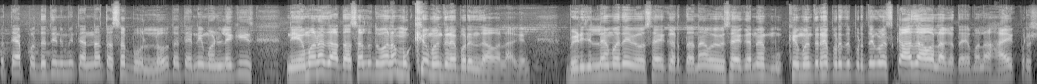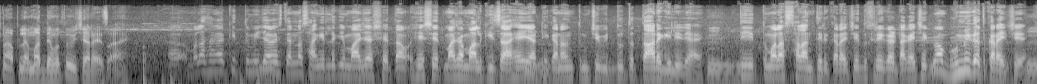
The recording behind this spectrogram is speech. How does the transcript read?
तर त्या पद्धतीने मी त्यांना तसं बोललो. तर त्यांनी म्हणले की नियमानं जात असाल तर तुम्हाला मुख्यमंत्र्यापर्यंत जावं लागेल. बीड जिल्ह्यामध्ये व्यवसाय करताना व्यवसायिकांना मुख्यमंत्र्यापर्यंत प्रत्येक वेळेस का जावं लागत आहे? मला हा एक प्रश्न आपल्या माध्यमातून विचारायचा आहे. मला सांगा की तुम्ही ज्यावेळेस त्यांना सांगितलं की माझ्या शेता हे शेत माझ्या मालकीचं आहे या ठिकाणाहून तुमची विद्युत तार गेलेली आहे ती तुम्हाला स्थलांतरित करायची दुसरीकडे टाकायची किंवा भूमिगत करायची आहे.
